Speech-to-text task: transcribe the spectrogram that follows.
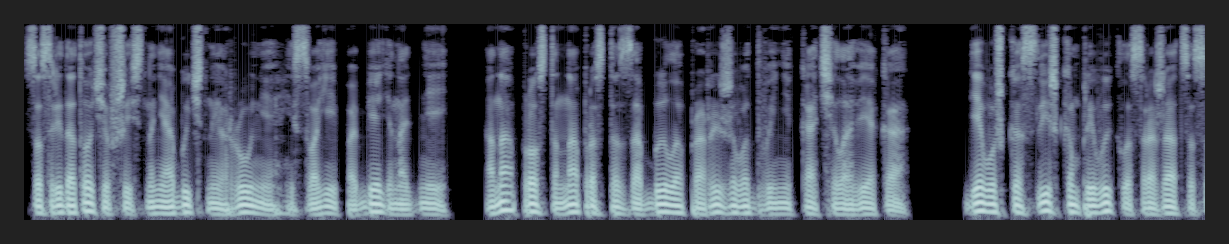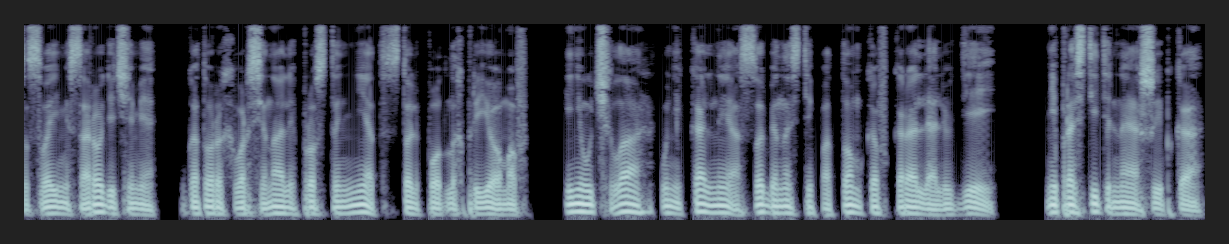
Сосредоточившись на необычной руне и своей победе над ней, она просто-напросто забыла про рыжего двойника человека. Девушка слишком привыкла сражаться со своими сородичами, у которых в арсенале просто нет столь подлых приемов, и не учла уникальные особенности потомков короля людей. Непростительная ошибка.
